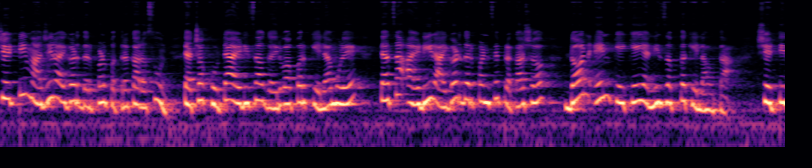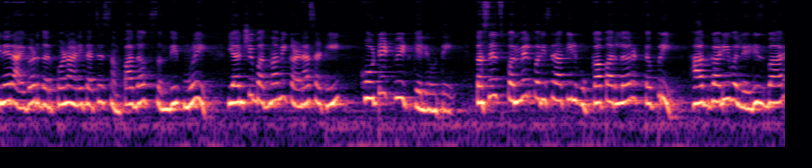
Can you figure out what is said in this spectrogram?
शेट्टी माजी रायगड दर्पण पत्रकार असून त्याच्या खोट्या आयडीचा गैरवापर केल्यामुळे त्याचा आयडी रायगड दर्पणचे प्रकाशक डॉन एन के के यांनी जप्त केला होता. शेट्टीने रायगड दर्पण आणि त्याचे संपादक संदीप मुळी यांची बदनामी करण्यासाठी खोटे ट्विट केले होते. तसेच पनवेल परिसरातील हुक्का पार्लर टपरी हातगाडी व लेडीज बार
